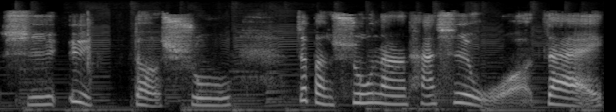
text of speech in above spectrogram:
食欲的书》。这本书呢，它是我在。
